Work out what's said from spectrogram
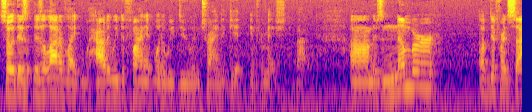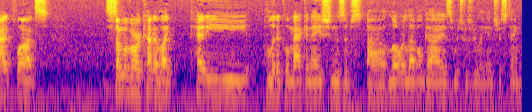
so there's there's a lot of like, how do we define it? What do we do in trying to get information about it? Um, there's a number of different side plots. Some of them are kind of like petty political machinations of uh, lower level guys, which was really interesting.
